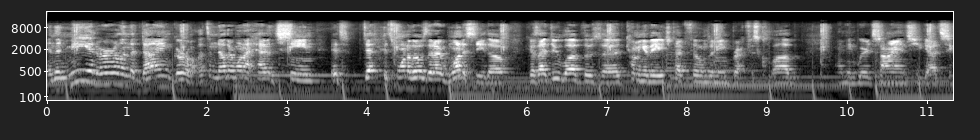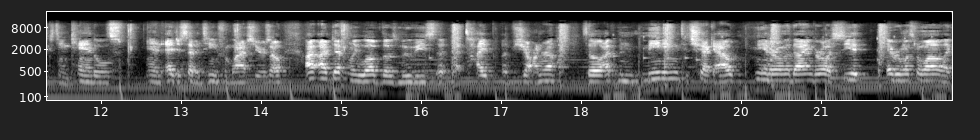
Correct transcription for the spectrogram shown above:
And then Me and Earl and the Dying Girl. That's another one I haven't seen. It's de- it's one of those that I want to see though, because I do love those uh, coming of age type films. I mean, Breakfast Club. I mean, Weird Science. You got 16 Candles and Edge of 17 from last year. So I, I definitely love those movies, that, that, type of genre. So I've been meaning to check out Me and Earl and the Dying Girl. I see it every once in a while, like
